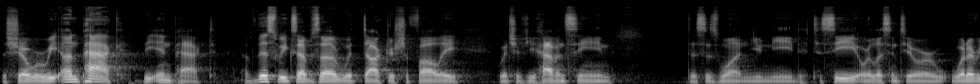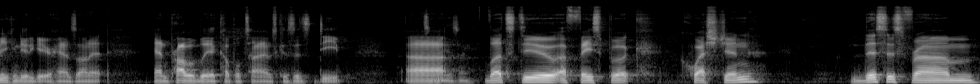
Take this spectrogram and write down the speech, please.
the show where we unpack the impact of this week's episode with Dr. Shefali, which, if you haven't seen, this is one you need to see or listen to or whatever you can do to get your hands on it, and probably a couple times because it's deep. Uh. Let's do a Facebook question. This is from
